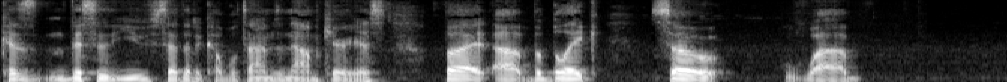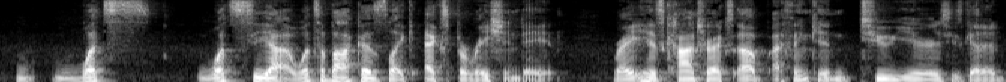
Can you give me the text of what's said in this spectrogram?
because this is you've said that a couple times, and now I'm curious. But uh, but Blake, so uh, what's what's the uh, what's Ibaka's like expiration date? Right, his contract's up. I think in two years he's got a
